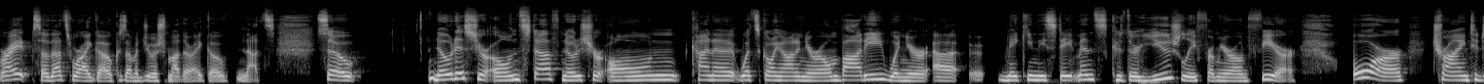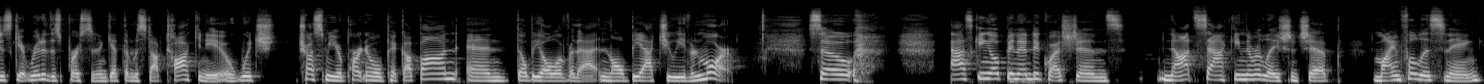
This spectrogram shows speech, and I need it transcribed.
right? So that's where i go because i'm a jewish mother. I go nuts. So notice your own stuff. Notice your own kind of what's going on in your own body when you're uh, making these statements because they're usually from your own fear or trying to just get rid of this person and get them to stop talking to you, which trust me, your partner will pick up on and they'll be all over that and they'll be at you even more. So, asking open ended questions, not sacking the relationship, mindful listening,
